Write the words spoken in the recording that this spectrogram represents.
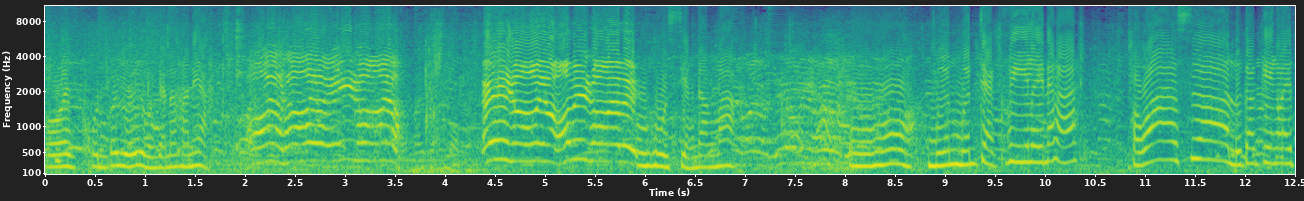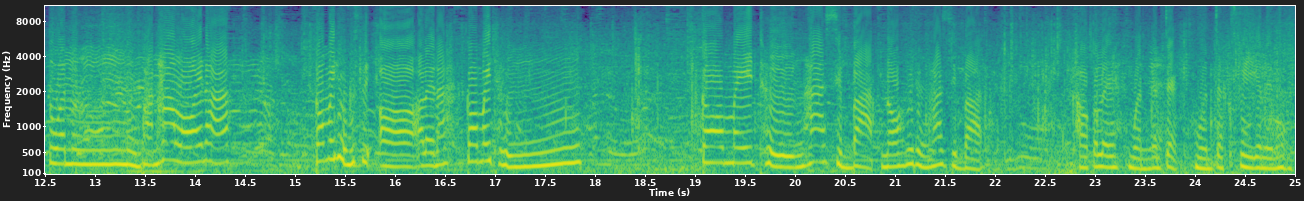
โอ้ย คนก็เยอะอยู่เหมือนกันนะคะเนี่ยทอยทอยอะไอ้ยทอยอะเอาไม่ทอยเลยโอ้โห เสียงดังมาก โอ้โห เหมือนเหมือนแจกฟรีเลยนะคะ เพราะว่าเสื้อหรือกางเกงอะไรตัวหนึ่งหนึ่งพันห้าร้อยนะคะ ก็ไม่ถึงสิเอ่ออะไรนะ ก็ไม่ถึง ก็ไม่ถึงห้าสิบบาทเนาะไม่ถึงห้าสิบบาท เขาก็เลยเหมือนกันแจกเหมือนแจกฟรีกันเลยนะคะ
